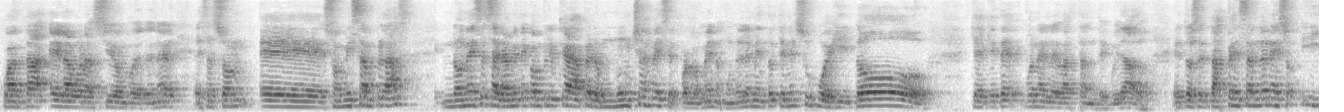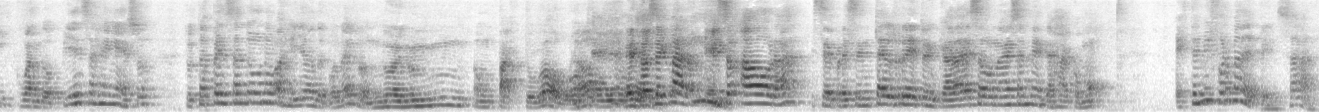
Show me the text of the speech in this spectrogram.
¿Cuánta elaboración puede tener? Esas son, eh, son mis amplas no necesariamente complicada, pero muchas veces, por lo menos, un elemento tiene su jueguito que hay que ponerle bastante cuidado. Entonces estás pensando en eso y cuando piensas en eso, tú estás pensando en una vajilla donde ponerlo, no en un, un pack to go, ¿no? Entonces, claro, eso ahora se presenta el reto en cada esa, una de esas metas a como, esta es mi forma de pensar.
